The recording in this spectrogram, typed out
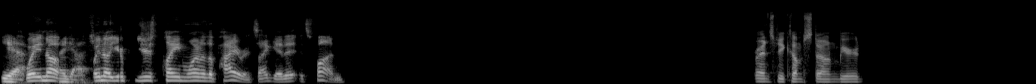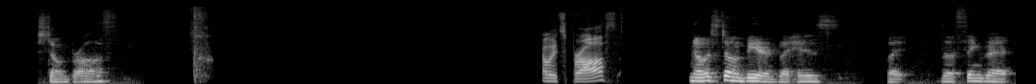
yeah. Wait, no. I got you. Wait, no, you're you're just playing one of the pirates. I get it. It's fun. Ren's become Stonebeard. Stone broth. Oh, it's broth? No, it's Stone Beard, but his, but the thing that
